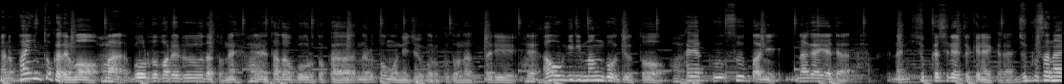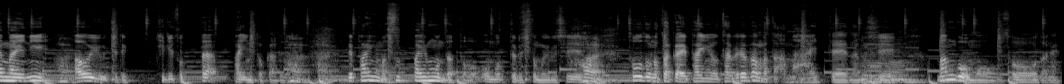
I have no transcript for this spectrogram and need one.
あのパインとかでも、はい。まあ、ゴールドバレルだとね、はい。えーただゴールとかなるともう2 5 6度になったり、はい。で青切りマンゴーというと、はい。早くスーパーに長い間何出荷しないといけないから熟さない前にはい。青いうちで切り取ったパインとかあるじゃない、はい。はでパインは酸っぱいもんだと思ってる人もいるし、糖度の高いパインを食べればまた甘いってなるし、うん。マンゴーもそうだね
